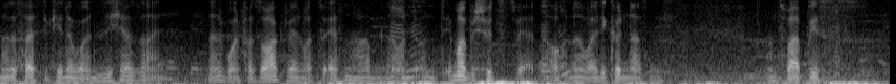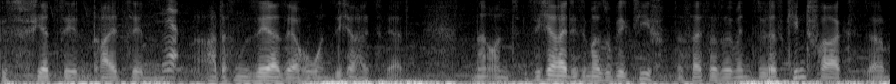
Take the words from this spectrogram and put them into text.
Ne, Das heißt, die Kinder wollen sicher sein, ne, wollen versorgt werden, was zu essen haben ne, und, und immer beschützt werden, auch, ne, weil die können das nicht. Und zwar bis, bis 14, 13 Ja. hat das einen sehr, sehr hohen Sicherheitswert. Ne, und Sicherheit ist immer subjektiv. Das heißt also, wenn du das Kind fragst, ähm,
